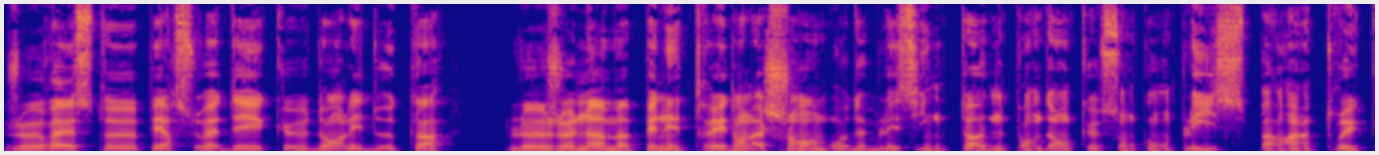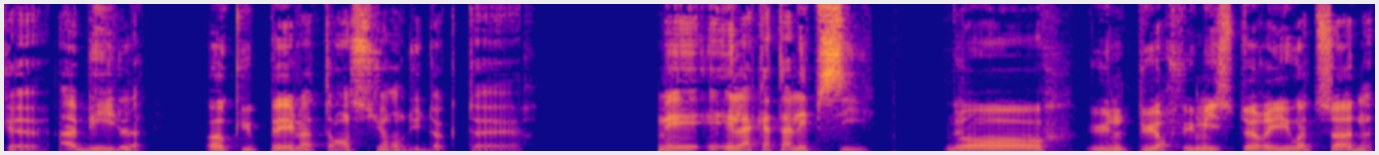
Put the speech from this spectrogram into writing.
Je reste persuadé que dans les deux cas, le jeune homme a pénétré dans la chambre de Blessington pendant que son complice, par un truc habile, occupait l'attention du docteur. Mais et la catalepsie? Oh, une pure fumisterie, Watson.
